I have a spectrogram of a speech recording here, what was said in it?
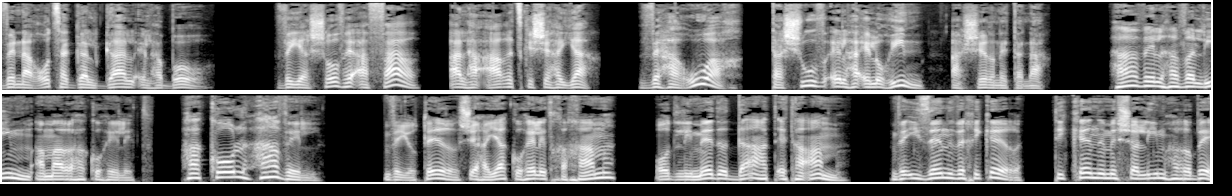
ונרוץ הגלגל אל הבור. וישוב העפר על הארץ כשהיה, והרוח תשוב אל האלוהים אשר נתנה. הבל הבלים, אמר הקהלת, הכל הבל. ויותר שהיה קהלת חכם, עוד לימד דעת את העם, ואיזן וחיקר, תיקן משלים הרבה.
